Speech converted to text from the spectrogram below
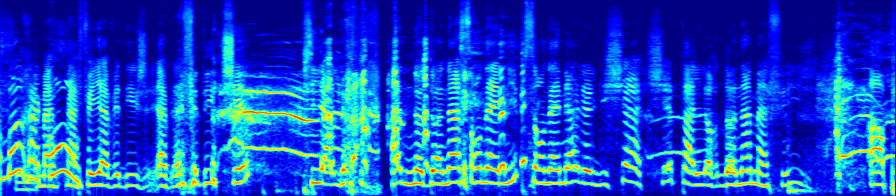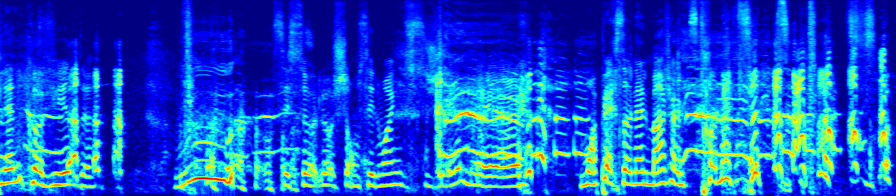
Comment Ma, raconte? ma fille avait des, elle avait des chips. Puis elle, l'a- elle l'a donné à son ami. Puis son ami, elle a liché la chip. Elle l'a redonné à ma fille. En pleine COVID. C'est ça. Là, on s'éloigne du sujet. Mais euh, moi, personnellement, j'ai un petit traumatisme.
